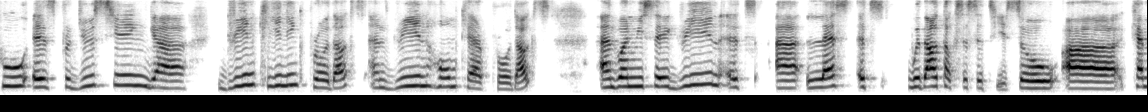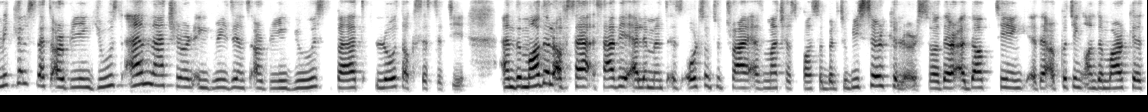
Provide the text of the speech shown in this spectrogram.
who is producing uh, green cleaning products and green home care products. And when we say green, it's uh, less, it's without toxicity. So uh, chemicals that are being used and natural ingredients are being used, but low toxicity. And the model of Savvy Element is also to try as much as possible to be circular. So they're adopting, they are putting on the market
